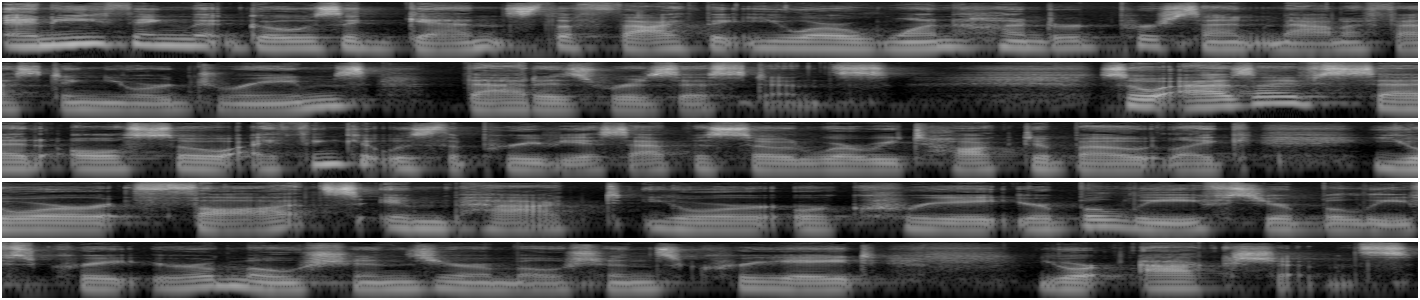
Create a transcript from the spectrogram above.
Anything that goes against the fact that you are 100% manifesting your dreams, that is resistance. So, as I've said, also, I think it was the previous episode where we talked about like your thoughts impact your or create your beliefs, your beliefs create your emotions, your emotions create your actions,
